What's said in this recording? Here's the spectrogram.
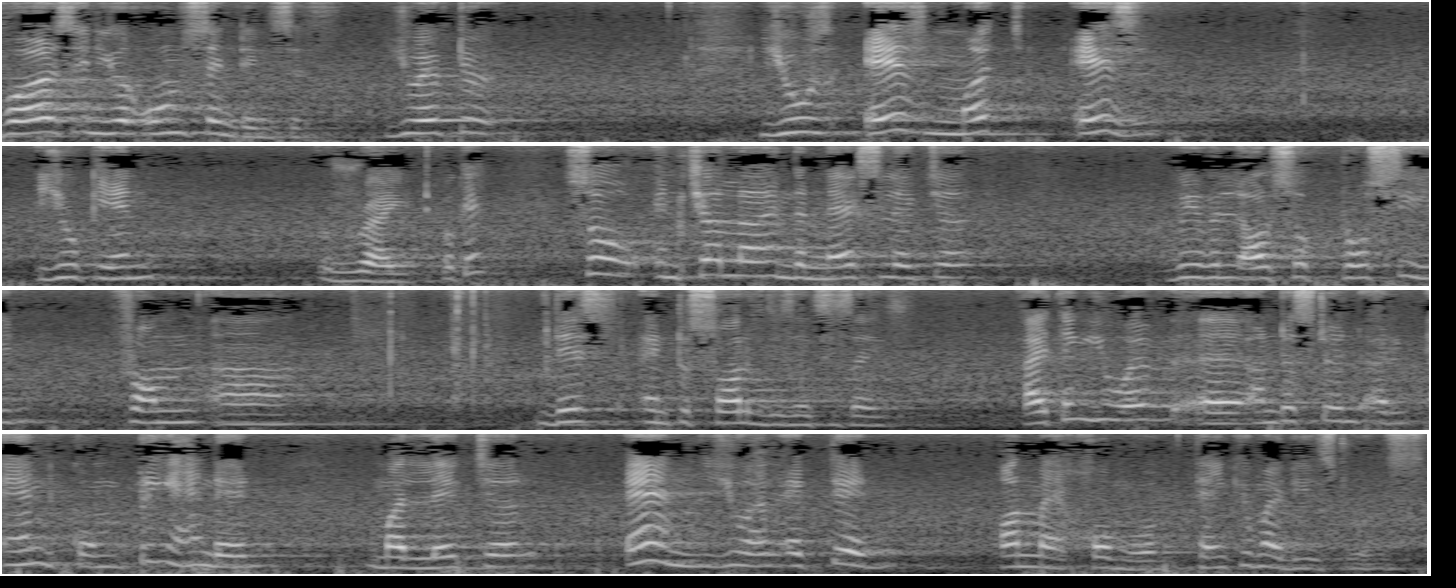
words in your own sentences. You have to use as much as you can write okay. So inshallah in the next lecture we will also proceed from uh, this and to solve this exercise. I think you have uh, understood and comprehended my lecture and you have acted on my homework. Thank you my dear students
